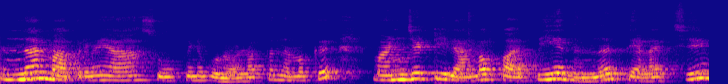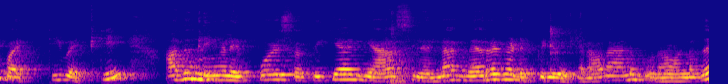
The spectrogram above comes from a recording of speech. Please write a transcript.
എന്നാൽ മാത്രമേ ആ സൂപ്പിന് ഗുണമുള്ളൂ. അപ്പം നമുക്ക് മൺചട്ടിയിലാകുമ്പോൾ പതിയെ നിന്ന് തിളച്ച് വറ്റി വറ്റി അത് നിങ്ങൾ എപ്പോഴും ശ്രദ്ധിക്കുക. ഗ്യാസിലല്ല വിറകടുപ്പിൽ വെക്കണം. അതാണ് ഗുണമുള്ളത്.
